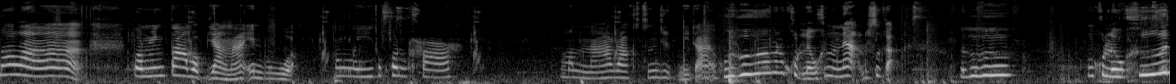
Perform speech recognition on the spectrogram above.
น่ารักตอนวิ่งตามแบบอย่างน่าเอ็นดูอะตรงนี้ทุกคนคะมันน่ารักจนหยุดไม่ได้เฮ้ยเฮ้ยมันขุดเร็วขึ้นแล้วเนี่ยรู้สึกอะเฮ้ย ขุดเร็วขึ้น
